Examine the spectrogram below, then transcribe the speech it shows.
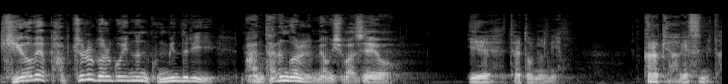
기업에 밥줄을 걸고 있는 국민들이 많다는 걸 명심하세요. 예, 대통령님. 그렇게 하겠습니다.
